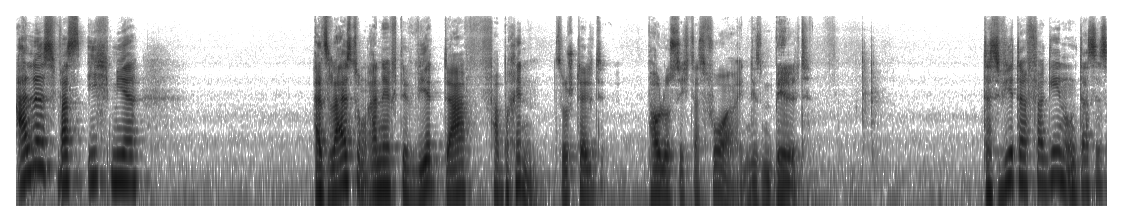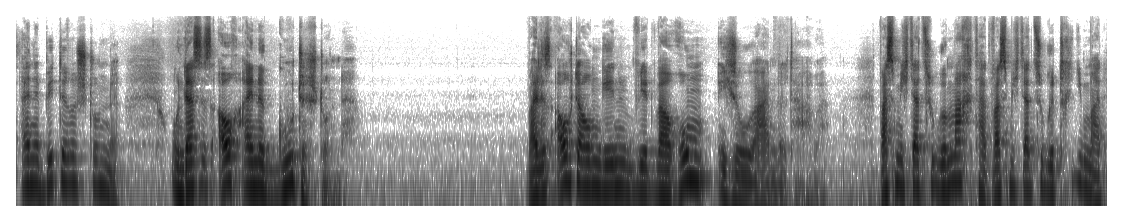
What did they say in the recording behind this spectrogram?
Alles, was ich mir als Leistung anhefte, wird da verbrennen. So stellt Paulus sich das vor in diesem Bild. Das wird da vergehen und das ist eine bittere Stunde. Und das ist auch eine gute Stunde. Weil es auch darum gehen wird, warum ich so gehandelt habe. Was mich dazu gemacht hat, was mich dazu getrieben hat,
